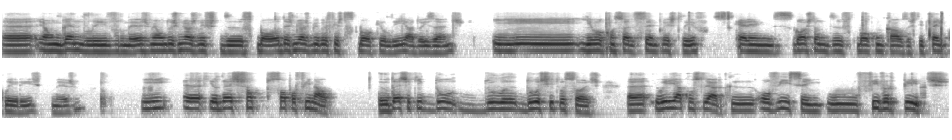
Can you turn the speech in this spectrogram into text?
Eh, é um grande livro mesmo, é um dos melhores livros de futebol, das melhores biografias de futebol que eu li há dois anos. E, e eu aconselho sempre este livro. Se querem, se gostam de futebol com causas, tipo, têm que ler isto mesmo. E eh, eu deixo só, só para o final eu deixo aqui du- du- duas situações. Uh, eu iria aconselhar que ouvissem o Fever Pitch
